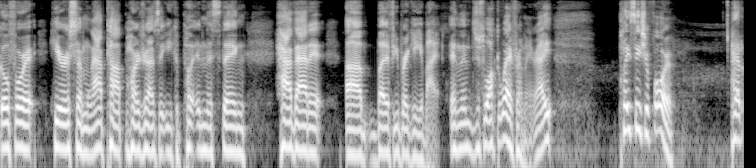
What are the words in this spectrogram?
go for it. Here are some laptop hard drives that you could put in this thing. Have at it. Um, but if you break it, you buy it. And then just walked away from it, right? PlayStation 4 had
